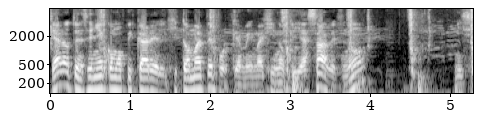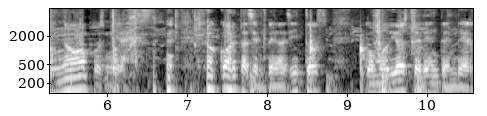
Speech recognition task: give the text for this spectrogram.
Ya no te enseñé cómo picar el jitomate porque me imagino que ya sabes, ¿no? Y si no, pues mira, lo cortas en pedacitos como Dios te dé a entender.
